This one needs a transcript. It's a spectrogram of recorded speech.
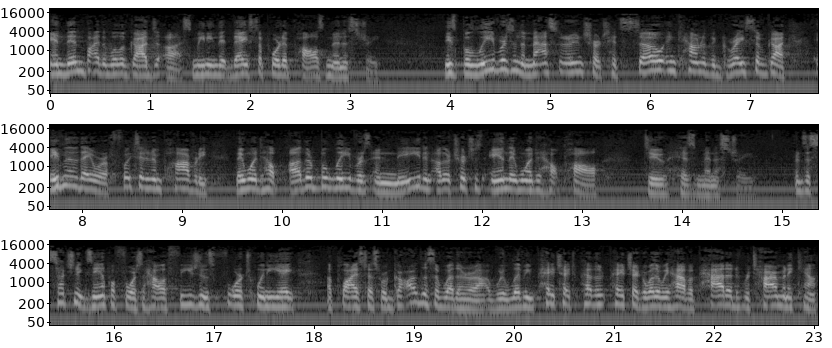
and then by the will of God to us, meaning that they supported Paul's ministry. These believers in the Macedonian church had so encountered the grace of God, even though they were afflicted and in poverty, they wanted to help other believers in need in other churches, and they wanted to help Paul do his ministry. Friends, it's such an example for us of how Ephesians 4.28 applies to us, regardless of whether or not we're living paycheck to paycheck or whether we have a padded retirement account.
